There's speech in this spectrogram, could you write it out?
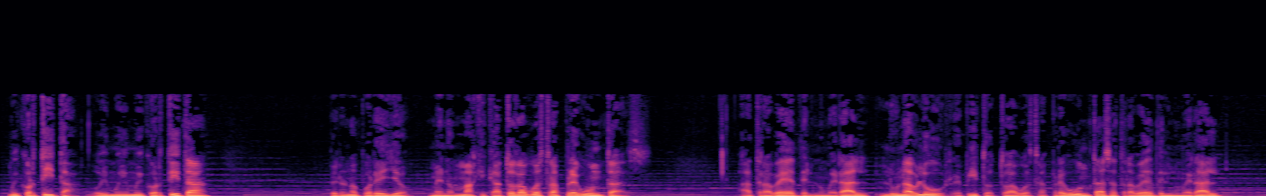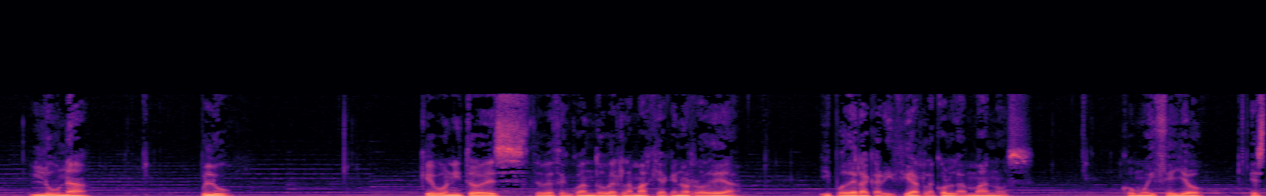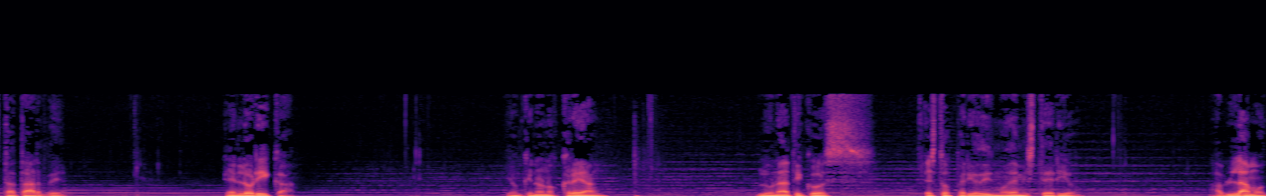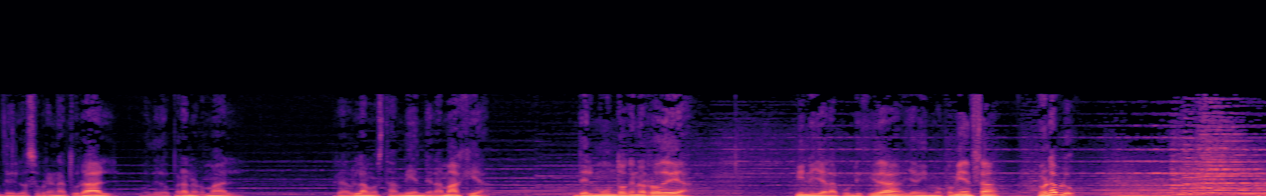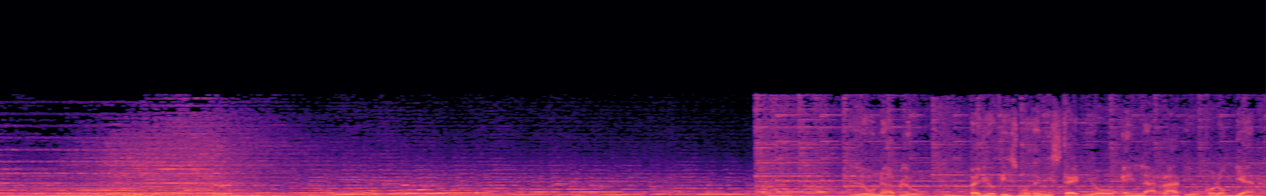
Muy cortita, hoy muy, muy cortita, pero no por ello menos mágica. Todas vuestras preguntas a través del numeral Luna Blue, repito, todas vuestras preguntas a través del numeral Luna Blue. Qué bonito es de vez en cuando ver la magia que nos rodea y poder acariciarla con las manos, como hice yo esta tarde en Lorica. Y aunque no nos crean, lunáticos, estos periodismos de misterio, hablamos de lo sobrenatural o de lo paranormal, hablamos también de la magia, del mundo que nos rodea. Viene ya la publicidad, ya mismo comienza. Luna Blue. Luna Blue, periodismo de misterio en la radio colombiana.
